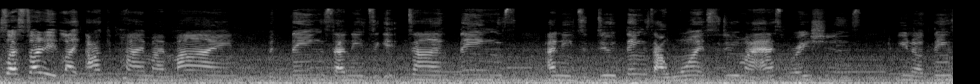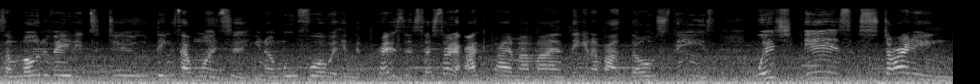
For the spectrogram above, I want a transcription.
So I started like occupying my mind things I need to get done, things I need to do, things I want to do, my aspirations, you know, things I'm motivated to do, things I want to, you know, move forward in the present. So I started occupying my mind thinking about those things, which is starting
